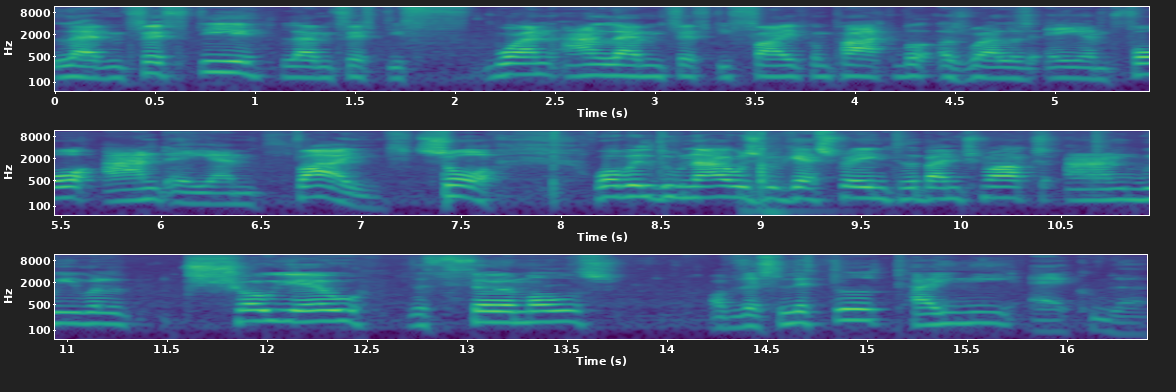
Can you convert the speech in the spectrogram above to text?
1150 1151 and 1155 compatible as well as AM4 and AM5 so what we'll do now is we'll get straight into the benchmarks and we will show you the thermals of this little tiny air cooler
